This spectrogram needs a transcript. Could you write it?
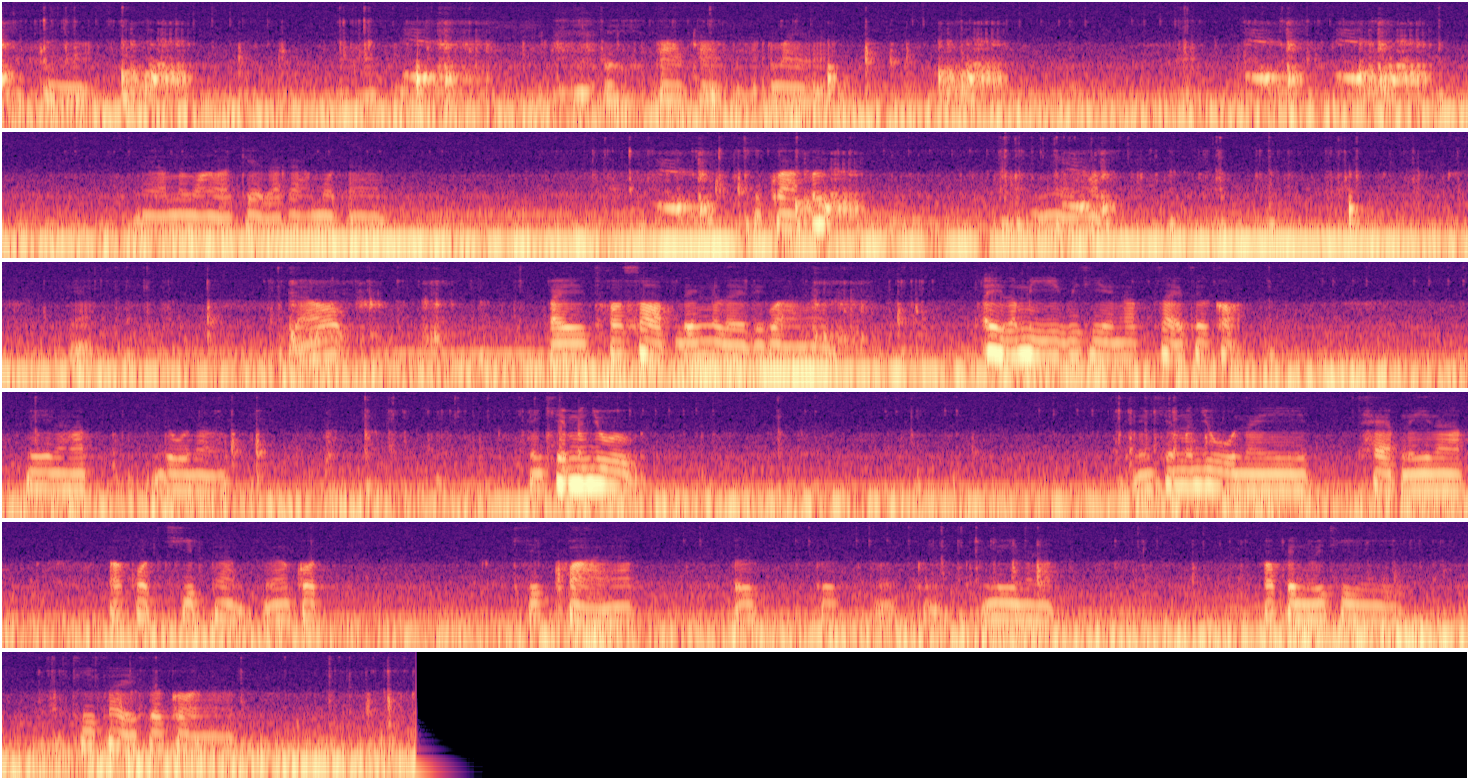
พลาดพลาดทำไมอะนี่ยมันวางระเกตแล้วก็หมดนะครับคลิกขวาปึ๊บนี่ครับแล้ว ไปทดสอบเล่นกันเลยดีกว่าเอ้ยแล้วมีอีกวิธีนะครับ ใส่เสื้อเกาะนี่นะครับ ดูนะครับอย่างเช่นมันอยู่อย่าง เช่นมันอยู่ในแถบนี้นะครับก็กดคลิปครับ แล้วกดคลิกขวานะครับปึ๊บปึ๊บปึ๊บปึ๊บนี่นะครับ ก็เป็นวิธีที่ใส่เสื้อก่อนนะครับ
